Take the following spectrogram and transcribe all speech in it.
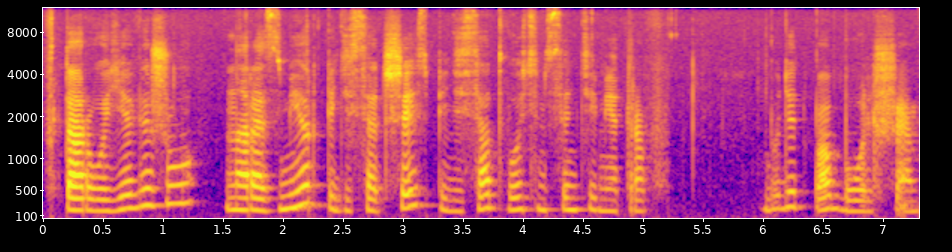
Второй я вяжу на размер 56-58 сантиметров. Будет побольше.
